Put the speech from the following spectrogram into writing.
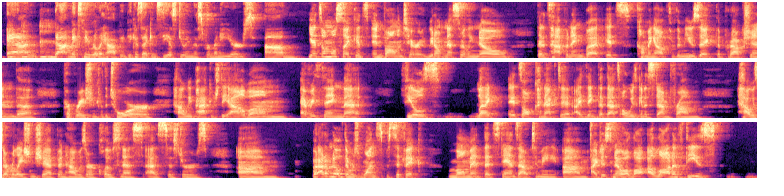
And that makes me really happy because I can see us doing this for many years. Um, Yeah, it's almost like it's involuntary. We don't necessarily know that it's happening, but it's coming out through the music, the production, the preparation for the tour, how we package the album, everything that feels like it's all connected. I think that that's always going to stem from how is our relationship and how is our closeness as sisters. Um, but I don't know if there was one specific moment that stands out to me. Um, I just know a lot. A lot of these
